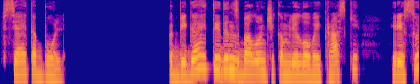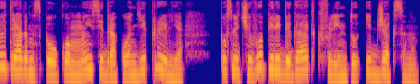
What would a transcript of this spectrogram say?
вся эта боль. Подбегает Иден с баллончиком лиловой краски и рисует рядом с пауком Мэйси драконьи крылья, после чего перебегает к Флинту и Джексону.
